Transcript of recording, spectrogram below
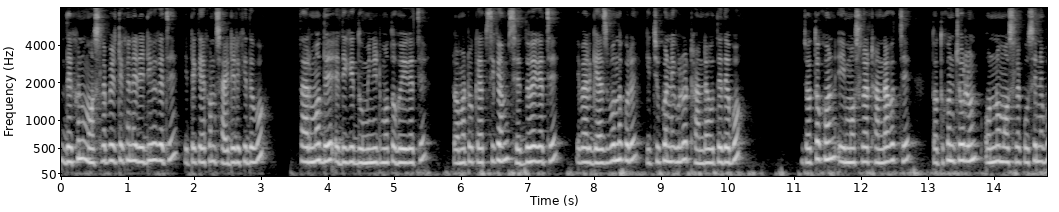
দেখুন মশলা পেস্ট এখানে রেডি হয়ে গেছে, এটাকে এখন সাইডে রেখে দেবো। তার মধ্যে এদিকে দু মিনিট মতো হয়ে গেছে, টমেটো, ক্যাপসিকাম সেদ্ধ হয়ে গেছে। এবার গ্যাস বন্ধ করে কিছুক্ষণ এগুলো ঠান্ডা হতে দেব। যতক্ষণ এই মশলা ঠান্ডা হচ্ছে, ততক্ষণ চলুন অন্য মশলা কষে নেব।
